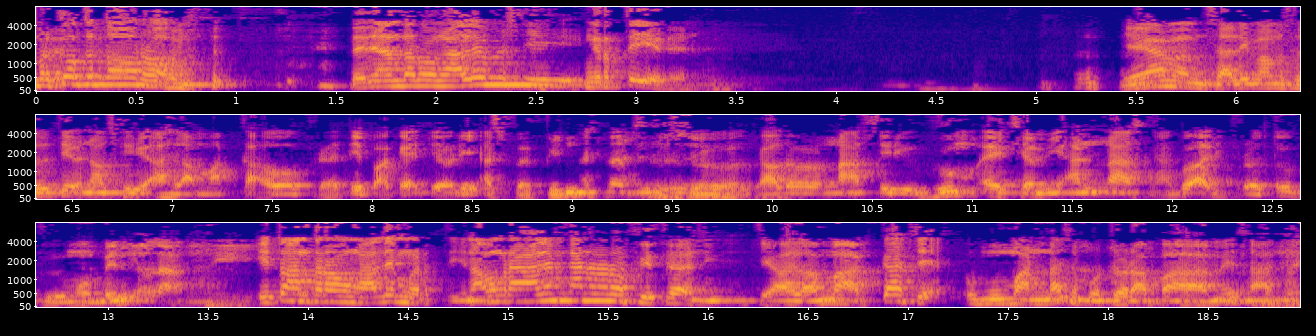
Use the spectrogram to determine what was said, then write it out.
Mereka ketara. Jadi antar wong alim mesti ngerti ya. Ya, misalnya Imam Suyuti nafsiri ahla Makkah, oh berarti pakai teori asbabin. So, kalau nafsiri hum eh jami'an nas, ngaku alifrotu bi umumin. Itu antara orang alim ngerti. Nah orang alim kan orang beda nih. Cek ahla Makkah, cek umuman nas, bodoh ora paham sama.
